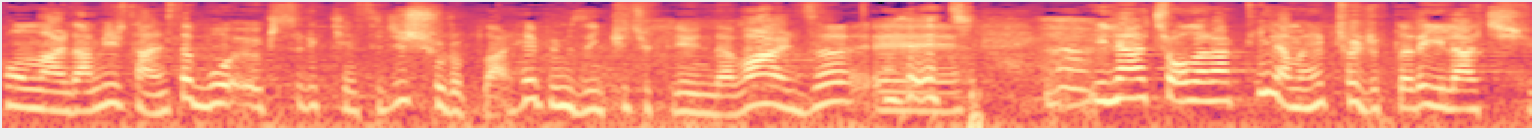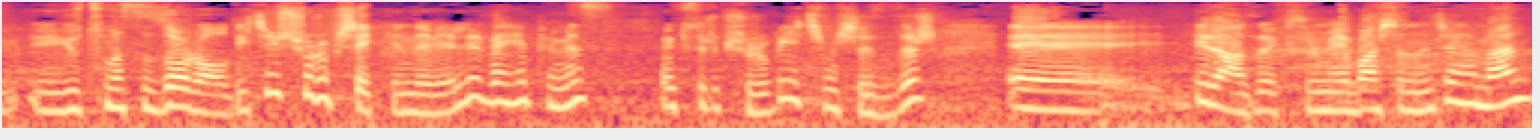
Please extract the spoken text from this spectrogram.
konulardan bir tanesi de bu öksürük kesici şuruplar. Hepimizin küçüklüğünde vardı. Ee, Evet. ilaç olarak değil ama hep çocuklara ilaç yutması zor olduğu için şurup şeklinde verilir ve hepimiz öksürük şurubu içmişizdir. Ee, biraz öksürmeye başlanınca hemen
